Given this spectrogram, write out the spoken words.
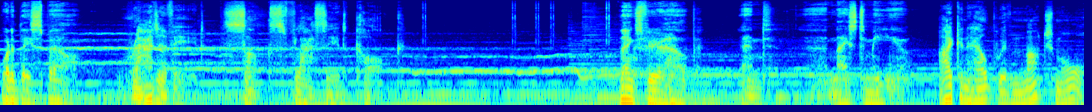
What did they spell? Radovid sucks flaccid cock. Thanks for your help, and uh, nice to meet you. I can help with much more.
